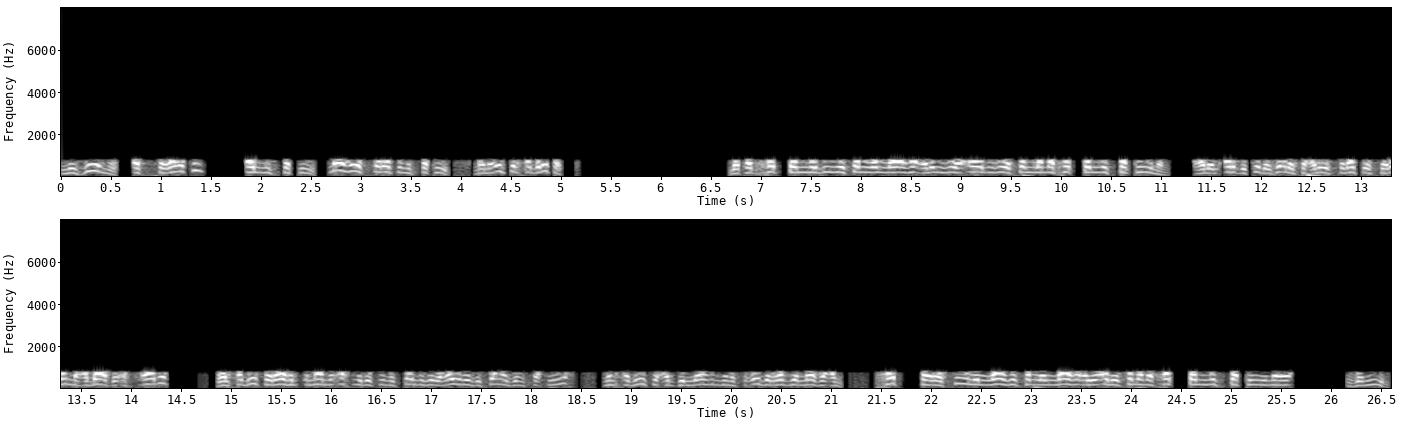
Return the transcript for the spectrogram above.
لزوم الصراط المستقيم. ما هو الصراط المستقيم؟ ما أنا قلت لحضرتك. لقد خط النبي صلى الله عليه وآله وسلم خطا مستقيما. على الأرض كده جلس عليه الصلاة والسلام مع بعض أصحابه. والحديث رواه الإمام أحمد في مسنده وغيره بسند صحيح من حديث عبد الله بن مسعود رضي الله عنه. خط رسول الله صلى الله عليه وآله وسلم خطا مستقيما. جميل.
